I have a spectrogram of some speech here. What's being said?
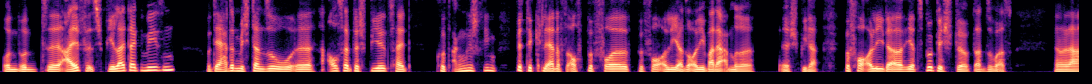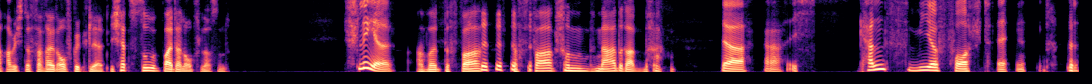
Und, und äh, Alf ist Spielleiter gewesen. Und der hatte mich dann so äh, außerhalb des Spiels halt kurz angeschrieben, bitte klär das auf, bevor, bevor Olli, also Olli war der andere äh, Spieler, bevor Olli da jetzt wirklich stirbt an sowas. Ja, da habe ich das dann halt aufgeklärt. Ich hätte es so weiterlaufen lassen. Schlinge. Aber das war, das war schon nah dran. Ja, ja, ich kann's mir vorstellen.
